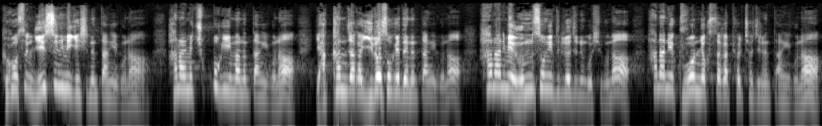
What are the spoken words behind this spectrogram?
그곳은 예수님이 계시는 땅이구나. 하나님의 축복이 임하는 땅이구나. 약한 자가 일어서게 되는 땅이구나. 하나님의 음성이 들려지는 곳이구나. 하나님의 구원 역사가 펼쳐지는 땅이구나.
